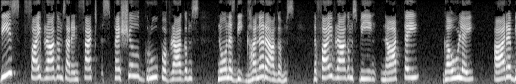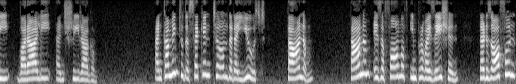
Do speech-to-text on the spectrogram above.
These five ragams are in fact a special group of ragams known as the Ghana ragams, the five ragams being Nattai, Gaulai, Arabi, Varali, and Sri Ragam. And coming to the second term that I used, Tanam, Tanam is a form of improvisation that is often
